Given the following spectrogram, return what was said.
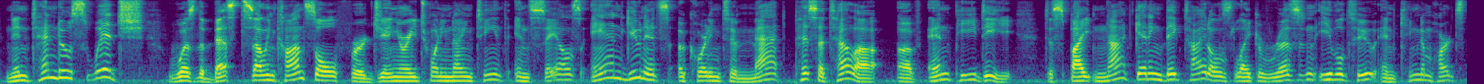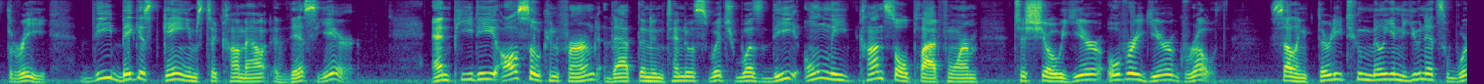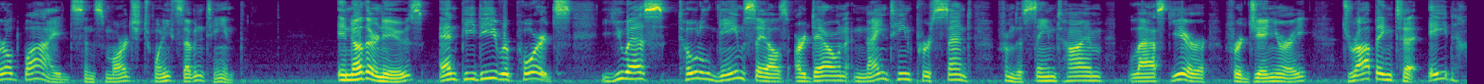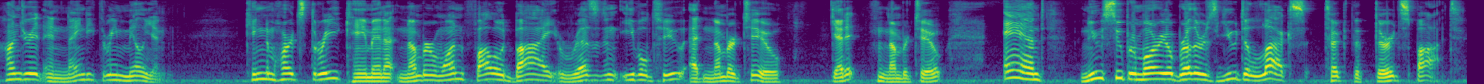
Nintendo Switch was the best selling console for January 2019 in sales and units, according to Mat Piscatella of NPD, despite not getting big titles like Resident Evil 2 and Kingdom Hearts 3, the biggest games to come out this year. NPD also confirmed that the Nintendo Switch was the only console platform to show year over year growth selling 32 million units worldwide since March 2017. In other news, NPD reports US total game sales are down 19% from the same time last year for January, dropping to 893 million. Kingdom Hearts 3 came in at number 1, followed by Resident Evil 2 at number 2. Get it? number 2. And New Super Mario Bros. U Deluxe took the third spot.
